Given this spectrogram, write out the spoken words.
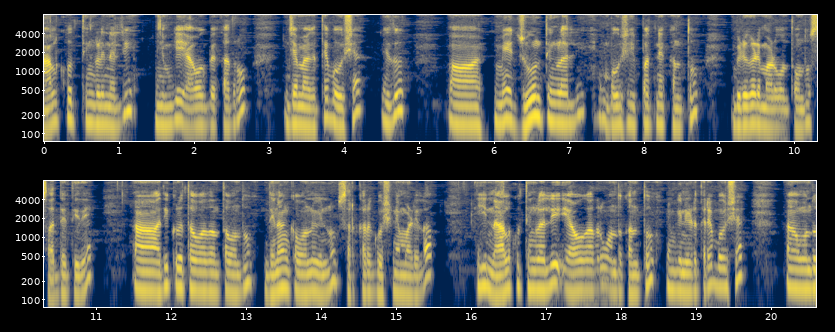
ನಾಲ್ಕು ತಿಂಗಳಿನಲ್ಲಿ ನಿಮಗೆ ಯಾವಾಗ ಬೇಕಾದರೂ ಜಮೆ ಆಗುತ್ತೆ ಬಹುಶಃ ಇದು ಮೇ, ಜೂನ್ ತಿಂಗಳಲ್ಲಿ ಬಹುಶಃ ಇಪ್ಪತ್ತನೇ ಕಂತು ಬಿಡುಗಡೆ ಮಾಡುವಂಥ ಒಂದು ಸಾಧ್ಯತೆ ಇದೆ. ಅಧಿಕೃತವಾದಂಥ ಒಂದು ದಿನಾಂಕವನ್ನು ಇನ್ನೂ ಸರ್ಕಾರ ಘೋಷಣೆ ಮಾಡಿಲ್ಲ. ಈ ನಾಲ್ಕು ತಿಂಗಳಲ್ಲಿ ಯಾವಾಗಾದರೂ ಒಂದು ಕಂತು ನಿಮಗೆ ನೀಡುತ್ತಾರೆ. ಬಹುಶಃ ಒಂದು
